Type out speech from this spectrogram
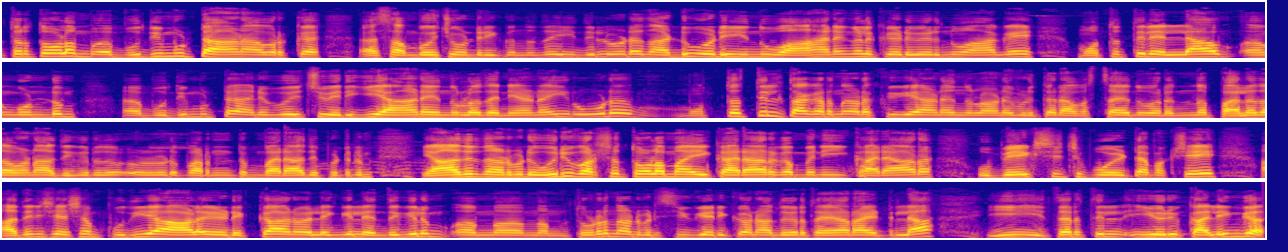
അത്രത്തോളം ബുദ്ധിമുട്ടാണ് അവർക്ക് സംഭവിച്ചുകൊണ്ടിരിക്കുന്നത്. ഇതിലൂടെ നടുവൊടിയുന്നു വാഹനങ്ങൾ കേടുവരുന്നു. ആകെ മൊത്തത്തിൽ എല്ലാം കൊണ്ടും ബുദ്ധിമുട്ട് അനുഭവിച്ചു വരികയാണ് എന്നുള്ളത് തന്നെയാണ്. ഈ റോഡ് മൊത്തത്തിൽ തകർന്നു കിടക്കുകയാണ് എന്നുള്ളതാണ് ഇവിടുത്തെ ഒരു അവസ്ഥ എന്ന് പറയുന്നത്. പലതവണ അധികൃതരോട് പറഞ്ഞിട്ടും പരാതിപ്പെട്ടിട്ടും യാതൊരു നടപടി ഒരു വർഷത്തോളമായി കരാർ കമ്പനി കരാർ ഉപേക്ഷിച്ച് പോയിട്ട്. പക്ഷേ അതിനുശേഷം പുതിയ ആളെ എടുക്കാനോ അല്ലെങ്കിൽ എന്തെങ്കിലും തുടർ നടപടി സ്വീകരിക്കാനോ അധികൃതർ തയ്യാറായിട്ടില്ല. ഈ ഇത്തരത്തിൽ ഈ ഒരു കലിങ്ക്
